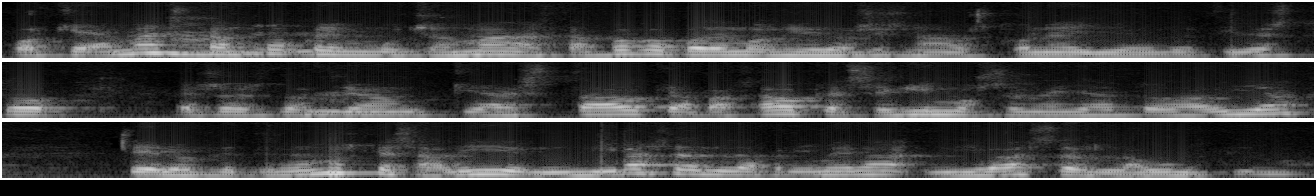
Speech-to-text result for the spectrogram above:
porque además tampoco hay mucho más, tampoco podemos vivir obsesionados con ello. Es decir, esto es una situación que ha estado, que ha pasado, que seguimos en ella todavía, pero que tenemos que salir. Ni va a ser la primera, ni va a ser la última.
